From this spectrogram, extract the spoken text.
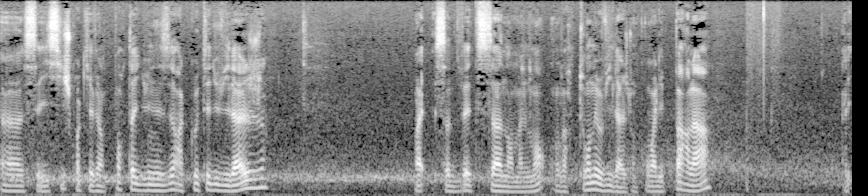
Euh, c'est ici, je crois qu'il y avait un portail du Nether à côté du village. Ouais, ça devait être ça, normalement. On va retourner au village. Donc, on va aller par là. Allez,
